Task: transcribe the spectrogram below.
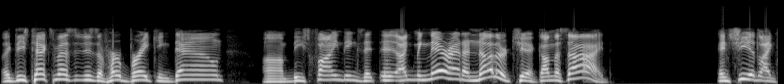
Like these text messages of her breaking down, um, these findings that, like McNair had another chick on the side. And she had, like,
